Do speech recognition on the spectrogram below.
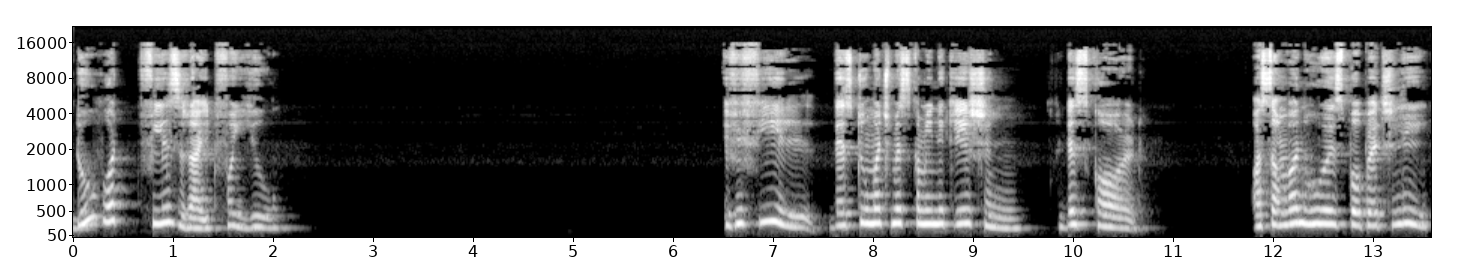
do what feels right for you. If you feel there's too much miscommunication, discord, or someone who is perpetually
